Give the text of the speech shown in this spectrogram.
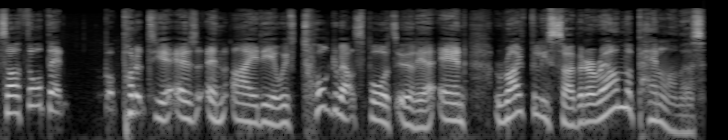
So I thought that put it to you as an idea. We've talked about sports earlier, and rightfully so, but around the panel on this,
